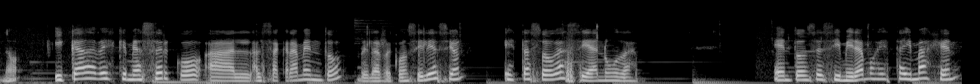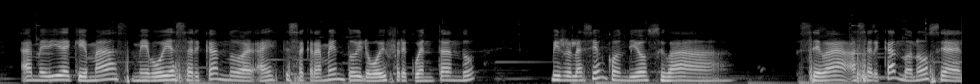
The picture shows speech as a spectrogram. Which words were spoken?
¿no? Y cada vez que me acerco al, al sacramento de la reconciliación, esta soga se anuda. Entonces, si miramos esta imagen, a medida que más me voy acercando a, este sacramento y lo voy frecuentando, mi relación con Dios se va, se va acercando, ¿no? O sea,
